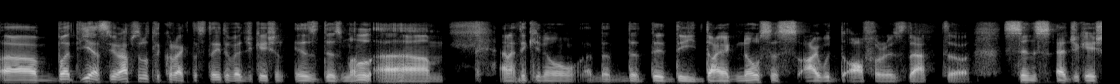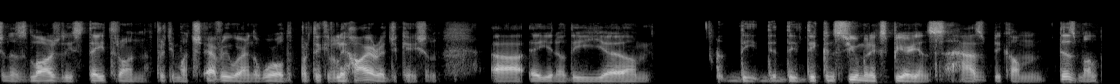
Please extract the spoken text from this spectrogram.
uh, but yes, you're absolutely correct. The state of education is dismal, um, and I think you know the, the the, diagnosis I would offer is that uh, since education is largely state-run, pretty much everywhere in the world, particularly higher education, uh, you know the um, the, the, the consumer experience has become dismal.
